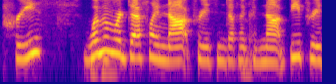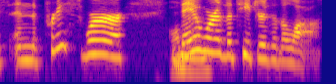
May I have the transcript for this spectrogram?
priests, women were definitely not priests and definitely could not be priests. And the priests were All they men. were the teachers of the law.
